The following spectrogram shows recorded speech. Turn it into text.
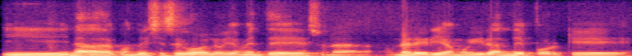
Y nada, cuando hice ese gol, obviamente es una, alegría muy grande porque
